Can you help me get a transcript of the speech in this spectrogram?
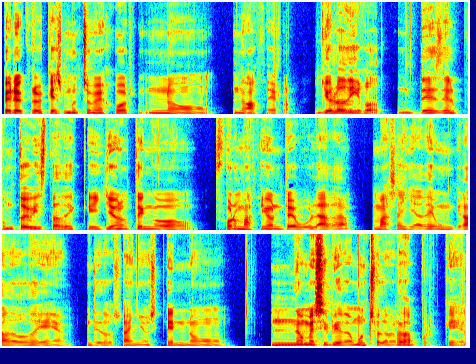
pero creo que es mucho mejor no, no hacerlo. Yo lo digo desde el punto de vista de que yo no tengo formación regulada más allá de un grado de, de dos años que no, no me sirvió de mucho, la verdad, porque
